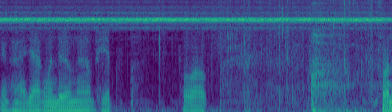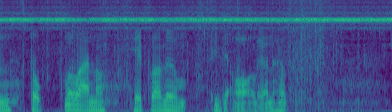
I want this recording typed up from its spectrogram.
ยังหายากเหมือนเดิมนะครับเห็ดเพราะว่าฝนตกเมื่อวานเนาะเห็ดก็เริ่มที่จะออกแล้วนะครับนี่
